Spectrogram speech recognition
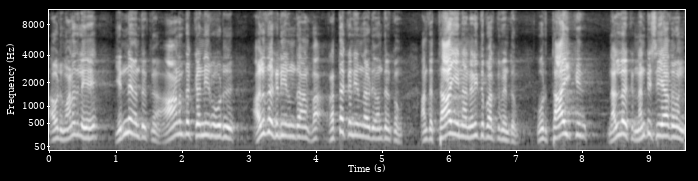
அவருடைய மனதிலே என்ன வந்திருக்கும் ஆனந்த கண்ணீரோடு அழுத கண்ணீர் தான் ரத்த கண்ணீர் தான் அப்படி வந்திருக்கும். அந்த தாயை நான் நினைத்து பார்க்க வேண்டும். ஒரு தாய்க்கு நல்ல நன்றி செய்யாதவன்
